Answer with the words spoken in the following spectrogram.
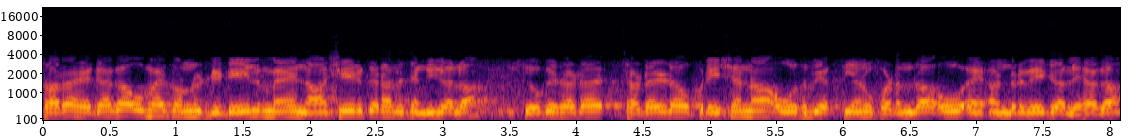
ਸਾਰਾ ਹੈਗਾਗਾ, ਉਹ ਮੈਂ ਤੁਹਾਨੂੰ ਡਿਟੇਲ ਮੈਂ ਨਾ ਸ਼ੇਅਰ ਕਰਾਂ ਤਾਂ ਚੰਗੀ ਗੱਲ ਆ, ਕਿਉਂਕਿ ਸਾਡਾ ਸਾਡਾ ਜਿਹੜਾ ਆਪਰੇਸ਼ਨ ਆ, ਉਸ ਵਿਅਕਤੀਆਂ ਨੂੰ ਫੜਨ ਦਾ ਉਹ ਅੰਡਰਵੇ ਚੱਲ ਰਿਹਾ ਹੈਗਾ,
